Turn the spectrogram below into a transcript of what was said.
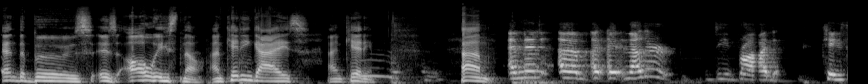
and the booze is always no. I'm kidding, guys. I'm kidding. Um, and then um, another deed fraud case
